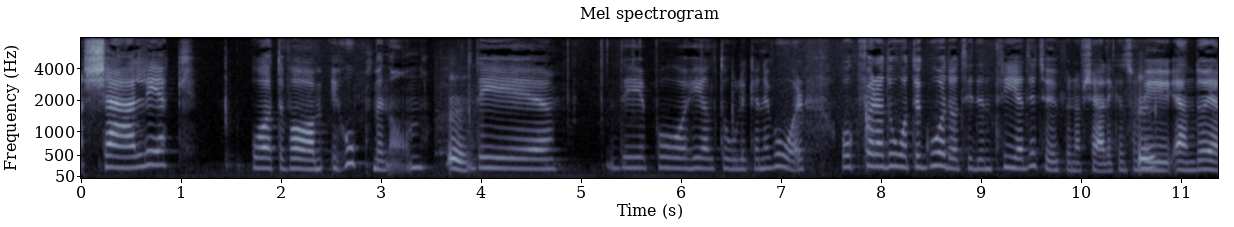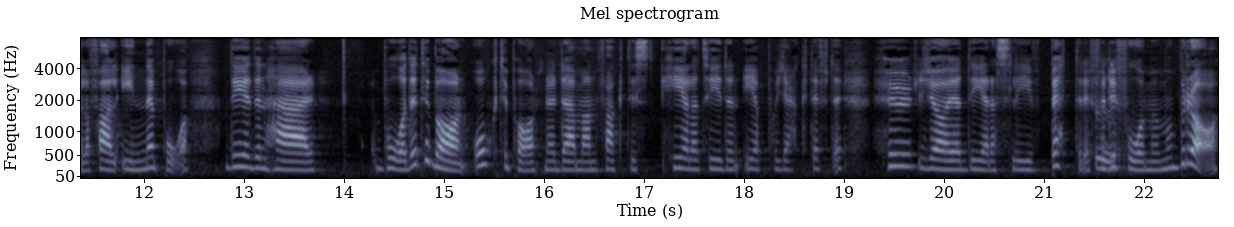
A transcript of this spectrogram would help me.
kärlek och att vara ihop med någon, det, är, det är på helt olika nivåer. Och för att återgå då till den tredje typen av kärleken som vi ju ändå i alla fall inne på. Det är den här både till barn och till partner där man faktiskt hela tiden är på jakt efter hur gör jag deras liv bättre? För det får mig att må bra.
